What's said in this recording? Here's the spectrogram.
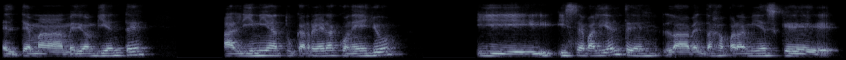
el tema medio ambiente, alinea tu carrera con ello y, y sé valiente. La ventaja para mí es que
